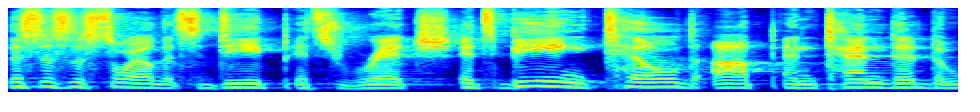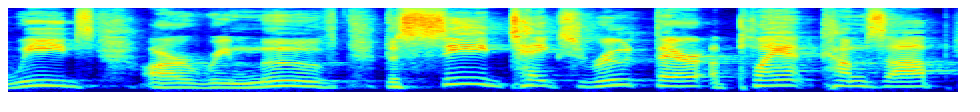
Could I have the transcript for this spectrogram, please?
This is the soil that's deep, it's rich, it's being tilled up and tended. The weeds are removed. The seed takes root there, a plant comes up,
